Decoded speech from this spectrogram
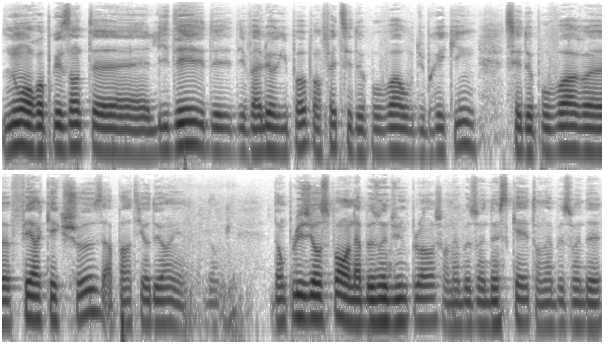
Nous, on représente euh, l'idée des, valeurs hip-hop, en fait, c'est de pouvoir, ou du breaking, c'est de pouvoir faire quelque chose à partir de rien. Donc, dans plusieurs sports, on a besoin d'une planche, on a besoin d'un skate, on a besoin de...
